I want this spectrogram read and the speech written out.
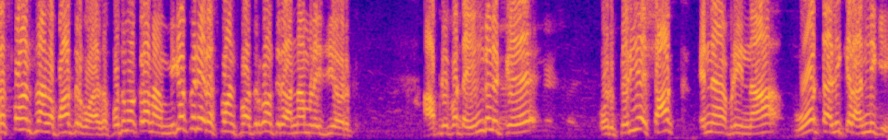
ரெஸ்பான்ஸ் நாங்க பார்த்திருக்கோம். பொதுமக்களா நாங்க மிகப்பெரிய ரெஸ்பான்ஸ் பார்த்திருக்கோம் திரு அண்ணாமலை ஜி அவருக்கு. அப்படிப்பட்ட எங்களுக்கு ஒரு பெரிய ஷாக் என்ன அப்படின்னா ஓட்டு அளிக்கிற அன்னைக்கு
